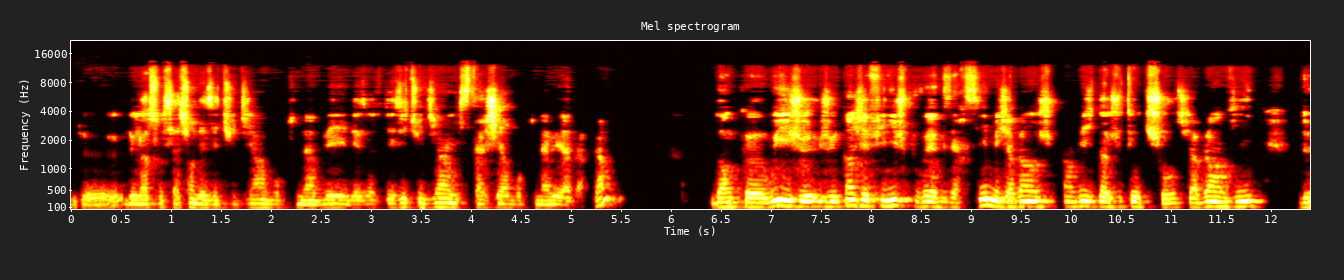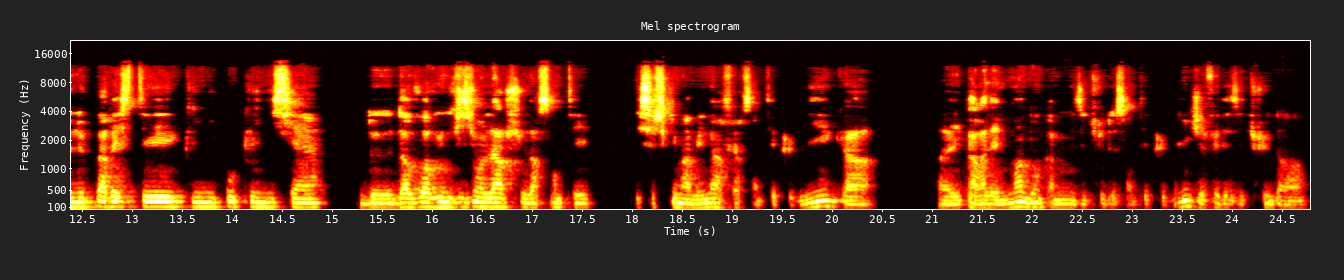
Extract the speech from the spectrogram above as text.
de, de l'association des étudiants burkinabés, des, des étudiants et stagiaires burkinabés à Dakar. Donc euh, oui, je, je, quand j'ai fini, je pouvais exercer, mais j'avais envie d'ajouter autre chose. J'avais envie de ne pas rester clinico-clinicien, de d'avoir une vision large sur la santé. Et c'est ce qui m'a amené à faire santé publique. À, et parallèlement donc à mes études de santé publique, j'ai fait des études en,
